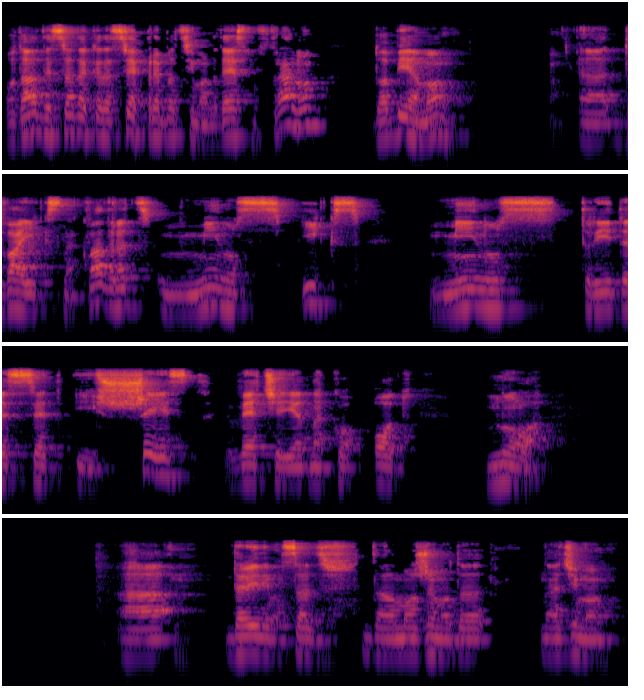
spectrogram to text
Odavde sada kada sve prebacimo na desnu stranu, dobijamo 2x na kvadrat minus x minus 36 veće jednako od 0. A, da vidimo sad da li možemo da nađemo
